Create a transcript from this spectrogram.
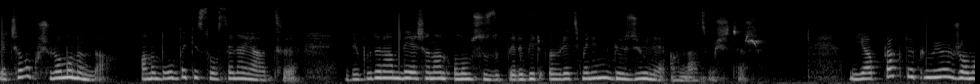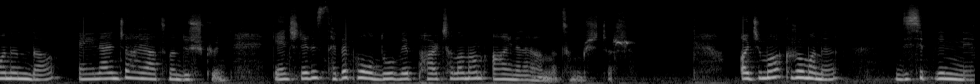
Ve Çalı Kuşu romanında Anadolu'daki sosyal hayatı ve bu dönemde yaşanan olumsuzlukları bir öğretmenin gözüyle anlatmıştır. Yaprak Dökümü romanında eğlence hayatına düşkün, gençlerin sebep olduğu ve parçalanan aileler anlatılmıştır. Acımak romanı disiplinli,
